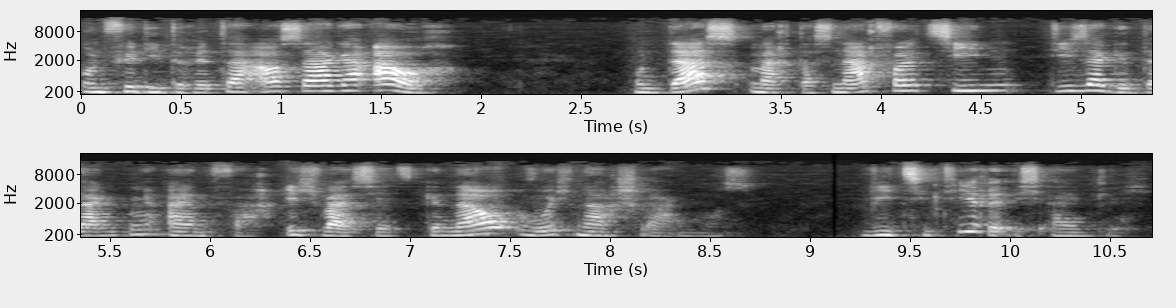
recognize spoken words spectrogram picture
und für die dritte Aussage auch. Und das macht das Nachvollziehen dieser Gedanken einfach. Ich weiß jetzt genau, wo ich nachschlagen muss. Wie zitiere ich eigentlich?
